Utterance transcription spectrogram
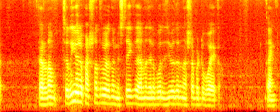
കാരണം ചെറിയൊരു ഭക്ഷണത്തിൽ വരുന്ന മിസ്റ്റേക്ക് കാരണം ചിലപ്പോൾ ഒരു ജീവിതത്തിന് നഷ്ടപ്പെട്ടു പോയേക്കാം. താങ്ക്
